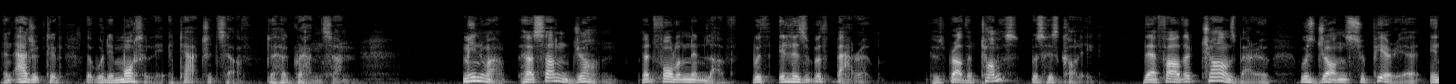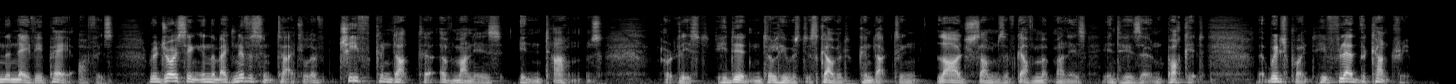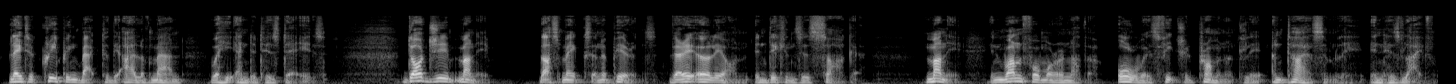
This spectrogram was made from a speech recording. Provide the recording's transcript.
an adjective that would immortally attach itself to her grandson. Meanwhile, her son John had fallen in love with Elizabeth Barrow, whose brother Thomas was his colleague. Their father, Charles Barrow, was John's superior in the Navy Pay Office, rejoicing in the magnificent title of Chief Conductor of Moneys in Towns. Or at least he did until he was discovered conducting large sums of government moneys into his own pocket, at which point he fled the country, later creeping back to the Isle of Man, where he ended his days. Dodgy money thus makes an appearance very early on in Dickens's saga. Money, in one form or another, always featured prominently and tiresomely in his life.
